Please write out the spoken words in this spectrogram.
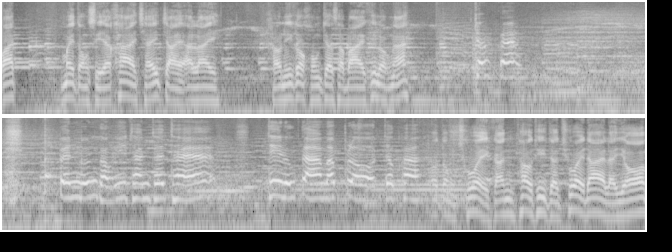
วัด ไม่ต้องเสียค่าใช้จ่ายอะไร คราวนี้ก็คงจะสบายขึ้นหรอกนะ เป็นบุญของอีฉันแท้ๆที่หลูกตามาโปรดเจ้าค่ะ ก็ต้องช่วยกันเท่าที่จะช่วยได้แหละโยม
